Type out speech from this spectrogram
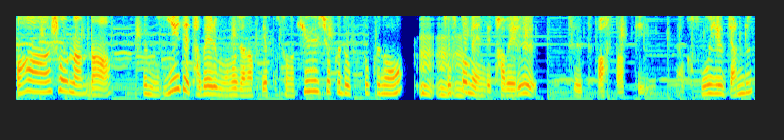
ああ、そうなんだ。でも家で食べるものじゃなくてやっぱその給食独特の。ソフト麺で食べるスープパスタっていう、なんかそういうジャンル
